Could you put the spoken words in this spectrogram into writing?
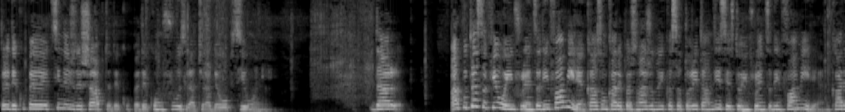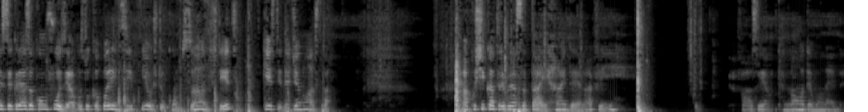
Trei de cupe ține și de șapte de cupe, de confuzile acelea, de opțiuni. Dar ar putea să fie o influență din familie. În cazul în care personajul nu e căsătorit, am zis, este o influență din familie, în care se creează confuzie. A văzut că părinții, eu știu cum sunt, știți? Chestii de genul ăsta. Acușica trebuia să tai. Haide, la fi fază. Ia uite, 9 de monede.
